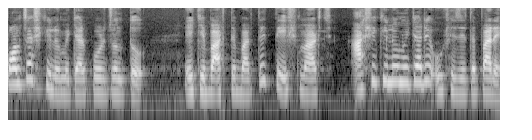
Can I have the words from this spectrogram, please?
পঞ্চাশ কিলোমিটার পর্যন্ত। এটি বাড়তে বাড়তে তেইশ মার্চ আশি কিলোমিটারে উঠে যেতে পারে।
